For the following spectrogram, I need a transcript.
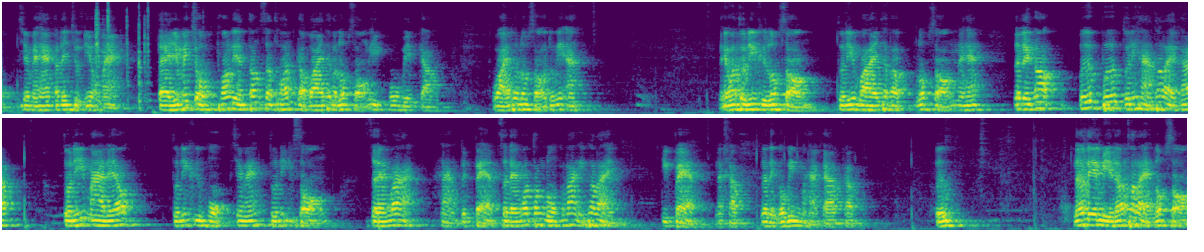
กใช่ไหมฮะ ก็ได้จุดนี้ออกมา แต่ยังไม่จบ เพราะเรียนต้องสะท้อนกับ y เท่ากับลบสองอีกโอเวนกรรม y เท่ากับลบสองตรงนี้อะแปลว่าตัวนี้คือลบสอง ตัวนี้ y เท่ากับลบสองนะฮะ แล้วเลยก็ ปึ๊บปึ๊บตัวนี้หาเท่าไหร่ครับ ตัวนี้มาแล้ว ตัวนี้คือหกใช่ไหมตัวนี้อีกสองแสดงว่าห่างเป็นแปดแสดงว่าต้องลงข้างล่างอีกเท่าไหร่อีกแปดนะครับแล้วเลยก็วิ่งมาหากราฟครับปึ๊บนักเรียนมีแล้วเท่าไหร่ลบสอง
